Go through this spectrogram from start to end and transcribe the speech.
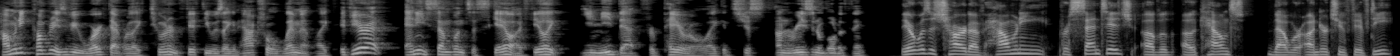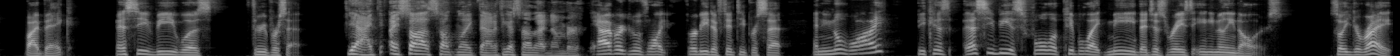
how many companies have you worked at where like 250 was like an actual limit? Like if you're at any semblance of scale, I feel like you need that for payroll. Like it's just unreasonable to think. There was a chart of how many percentage of accounts that were under 250 by bank. SVB was 3%. Yeah, I, th- I saw something like that. I think I saw that number. The average was like 30 to 50%. And you know why? Because SVB is full of people like me that just raised $80 million. So you're right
